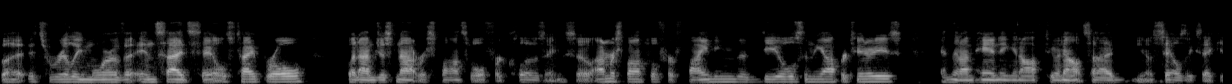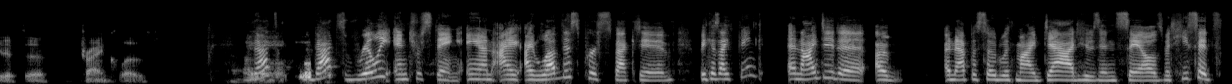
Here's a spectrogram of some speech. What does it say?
but it's really more of an inside sales type role but I'm just not responsible for closing. So I'm responsible for finding the deals and the opportunities, and then I'm handing it off to an outside, you know, sales executive to try and close. Um, that's that's really interesting, and I I love this perspective because I think, and I did a, a an episode with my dad who's in sales, but he sits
